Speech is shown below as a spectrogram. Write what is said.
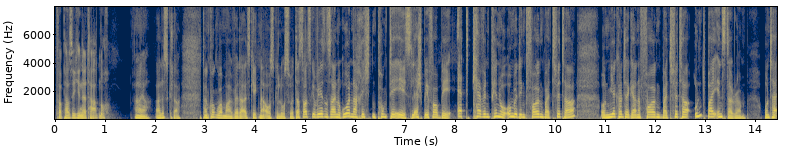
Verpasse ich in der Tat noch. Ah ja, alles klar. Dann gucken wir mal, wer da als Gegner ausgelost wird. Das soll es gewesen sein. Ruhrnachrichten.de slash BVB. At Kevin Pinno. Unbedingt folgen bei Twitter. Und mir könnt ihr gerne folgen bei Twitter und bei Instagram. Unter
